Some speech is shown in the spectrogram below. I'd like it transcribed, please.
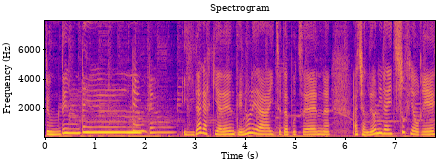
Dun, dun, dun. Iragarkiaren tenorea itzetaputzen, atxalde hon iraitz Sofia horre.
